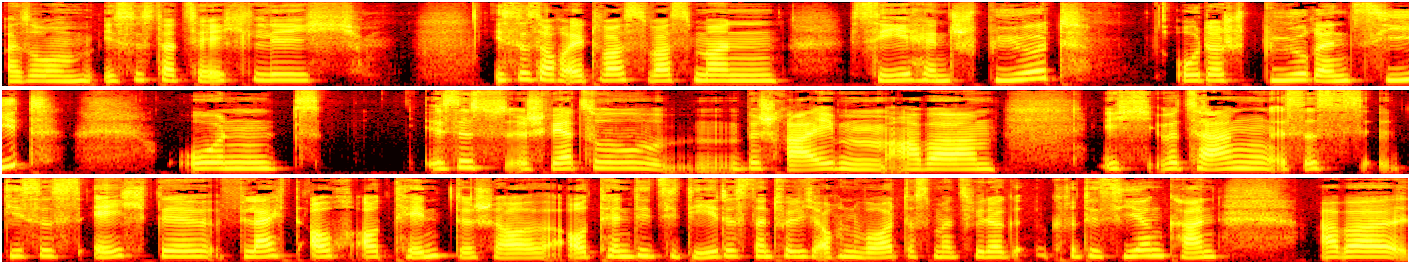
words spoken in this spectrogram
also ist es tatsächlich, ist es auch etwas, was man sehend spürt oder spürend sieht und ist es schwer zu beschreiben, aber ich würde sagen, es ist dieses echte, vielleicht auch authentischer. Authentizität ist natürlich auch ein Wort, das man jetzt wieder kritisieren kann, aber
